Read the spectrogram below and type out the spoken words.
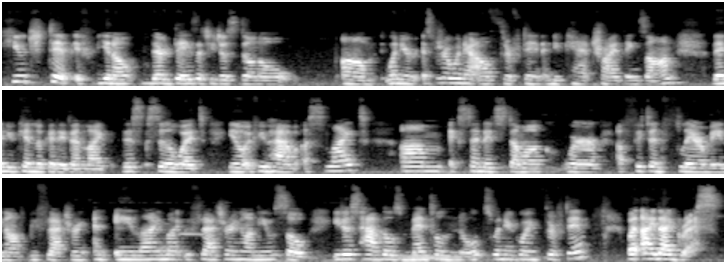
huge tip if you know there are days that you just don't know um, when you're especially when you're out thrifting and you can't try things on then you can look at it and like this silhouette you know if you have a slight um, extended stomach where a fit and flare may not be flattering. An A-line might be flattering on you. So you just have those mental notes when you're going thrifting. But I digress.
